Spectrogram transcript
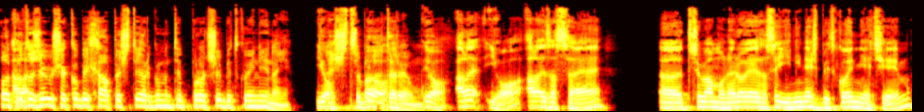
Ale, ale protože už jakoby chápeš ty argumenty, proč je Bitcoin jiný, jo, než třeba jo, Ethereum. Jo, ale jo, ale zase třeba Monero je zase jiný než Bitcoin něčím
